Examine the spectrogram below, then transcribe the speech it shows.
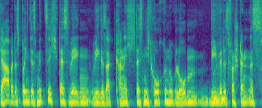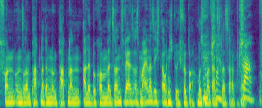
Ja, aber das bringt es mit sich. Deswegen, wie gesagt, kann ich das nicht hoch genug loben, wie mhm. wir das Verständnis von unseren Partnerinnen und Partnern alle bekommen, weil sonst wäre es aus meiner Sicht auch nicht durchführbar, muss man ja, ganz klar sagen. Klar. Ja.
